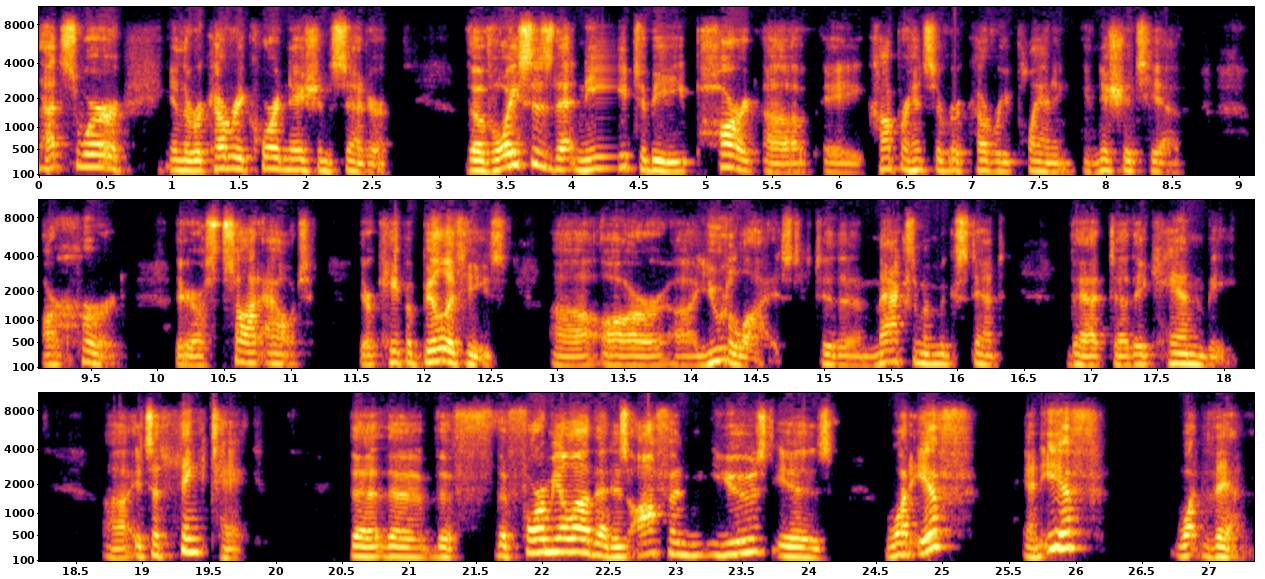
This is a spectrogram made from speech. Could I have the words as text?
That's where in the Recovery Coordination Center, the voices that need to be part of a comprehensive recovery planning initiative are heard. They are sought out. Their capabilities uh, are uh, utilized to the maximum extent that uh, they can be. Uh, it's a think tank. The, the, the, the formula that is often used is what if, and if, what then?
